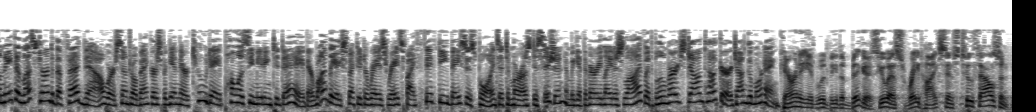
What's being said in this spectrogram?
Well, Nathan, let's turn to the Fed now, where central bankers begin their two-day policy meeting today. They're widely expected to raise rates by 50 basis points at tomorrow's decision, and we get the very latest live with Bloomberg's John Tucker. John, good morning. Karen, it would be the biggest U.S. rate hike since 2000.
